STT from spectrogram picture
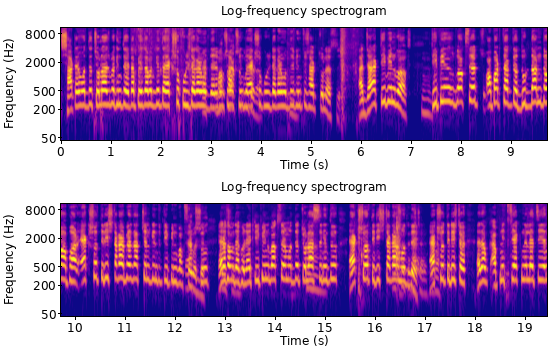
শার্টের মধ্যে চলে আসবে কিন্তু এটা পেয়ে যাবেন কিন্তু একশো কুড়ি টাকার মধ্যে। এরকম 120 কিন্তু একশো কুড়ি টাকার মধ্যে কিন্তু শার্ট চলে আসছে। আর যারা টিফিন বক্স। টিফিন বক্সের অফার থাকতে দুর্দান্ত অফার। একশো তিরিশ টাকায় পেয়ে যাচ্ছেন কিন্তু টিফিন বক্সের মধ্যে। এরকম দেখুন এই টিফিন বক্সের মধ্যে চলে আসছে কিন্তু একশো তিরিশ টাকার মধ্যে। একশো তিরিশ টাকা। আপনি চেক নিলে চেন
